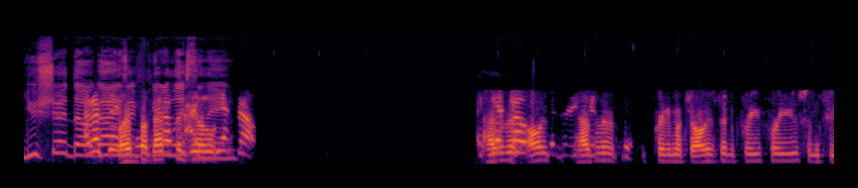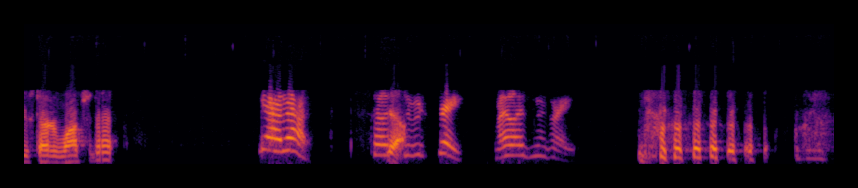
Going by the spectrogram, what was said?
You should though, And guys. think- Right, if but you're that's the deal- listening. can't know. I Hasn't it always- hasn't it pretty much always been free for you since you started watching it? Yeah, it has. So Yeah. it's been great. My life's been great.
